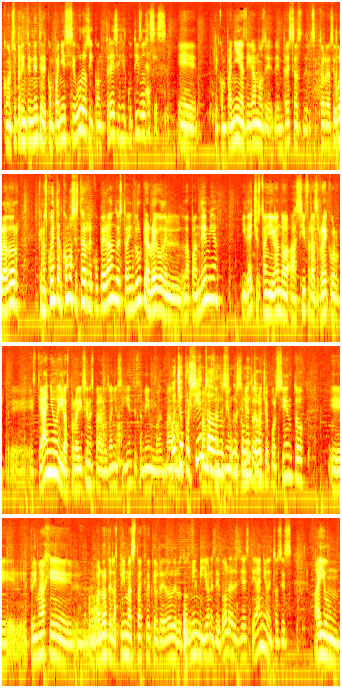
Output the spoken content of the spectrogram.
con el superintendente de compañías y seguros y con tres ejecutivos eh, de compañías, digamos, de, empresas del sector asegurador, que nos cuentan cómo se está recuperando esta industria luego de la pandemia. Y de hecho están llegando a, cifras récord eh, este año y las proyecciones para los años siguientes también van, 8%, bastante bien, un crecimiento del 8%. Eh, el primaje, el valor de las primas está creo que alrededor de los 2 mil millones de dólares ya este año, entonces hay un,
